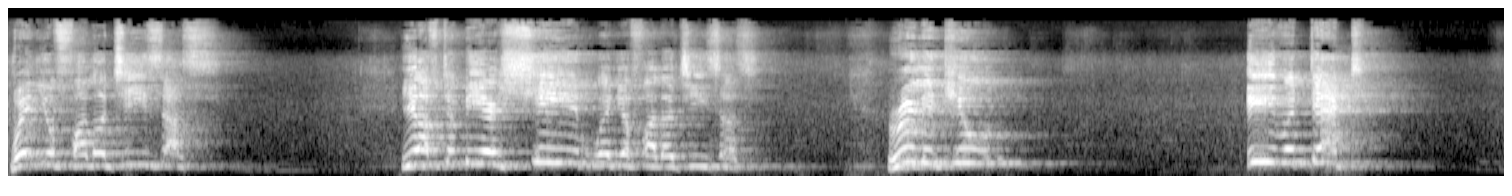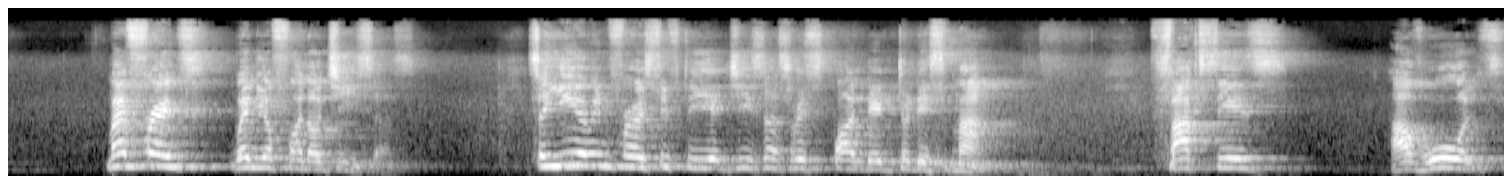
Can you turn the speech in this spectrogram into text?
when you follow Jesus. You have to be ashamed when you follow Jesus. Ridicule, even death. My friends, when you follow Jesus. So here in verse 58, Jesus responded to this man. Foxes have holes,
